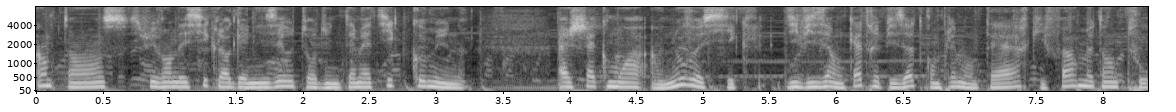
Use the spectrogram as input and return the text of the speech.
intense, suivant des cycles organisés autour d'une thématique commune. À chaque mois, un nouveau cycle, divisé en quatre épisodes complémentaires qui forment un tout.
